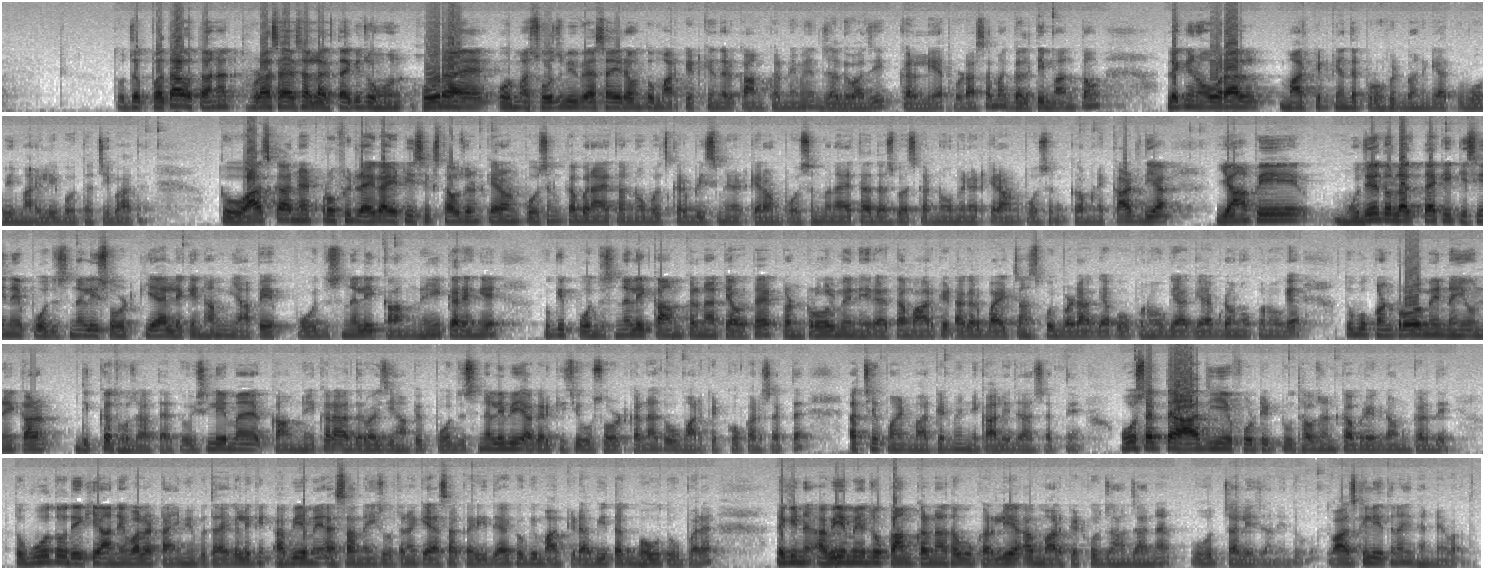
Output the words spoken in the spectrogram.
तो जब पता होता ना थोड़ा सा ऐसा लगता है कि जो हो, हो रहा है और मैं सोच भी वैसा ही रहूँ तो मार्केट के अंदर काम करने में जल्दबाजी कर लिया थोड़ा सा मैं गलती मानता हूँ। लेकिन ओवरऑल मार्केट के अंदर प्रॉफिट बन गया तो वो भी हमारे लिए बहुत अच्छी बात है। तो आज का नेट प्रॉफिट रहेगा 86,000 के राउंड पोर्शन का बनाया था नौ बजकर बीस मिनट के राउंड पोर्शन बनाया था दस बजकर नौ मिनट के राउंड पोर्शन को हमने काट दिया। यहाँ पे मुझे तो लगता है कि किसी ने पोजिशनली शॉर्ट किया लेकिन हम यहाँ पे पोजिशनली काम नहीं करेंगे। क्योंकि पोजिशनली काम करना क्या होता है? कंट्रोल में नहीं रहता। मार्केट अगर बाई चांस कोई बड़ा गैप ओपन हो गया गैप डाउन ओपन हो गया तो वो कंट्रोल में नहीं होने के कारण दिक्कत हो जाता है। तो इसलिए मैं काम नहीं करा। अदरवाइज़ यहाँ पे पोजिशनली भी अगर किसी को शॉर्ट करना है तो वो मार्केट को कर सकता है। अच्छे पॉइंट मार्केट में निकाले जा सकते हैं। हो सकता है आज ये फोर्टी का ब्रेकडाउन कर दे। तो वो तो देखिए आने वाला टाइम ही बताएगा, लेकिन अभी हमें ऐसा नहीं सोचना कि ऐसा दिया क्योंकि मार्केट अभी तक बहुत ऊपर है। लेकिन अभी हमें जो काम करना था, वो कर लिया। अब मार्केट को जहाँ जाना है, वो चले जाने दो। तो आज के लिए इतना ही। धन्यवाद।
